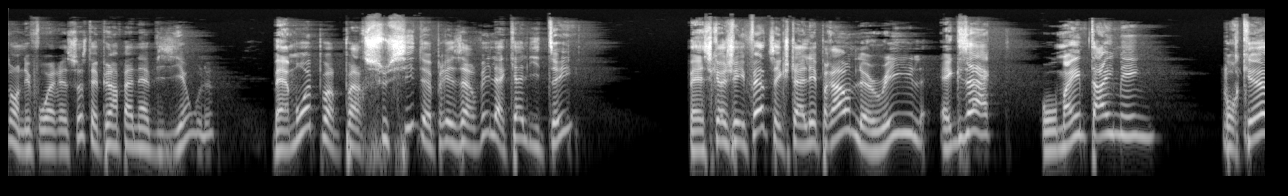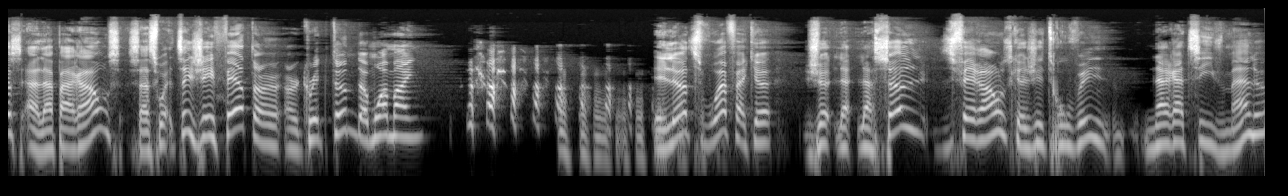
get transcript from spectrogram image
on effoirait ça, c'était plus en panavision. Là. Ben moi, par, par souci de préserver la qualité, ben ce que j'ai fait, c'est que je suis allé prendre le reel exact, au même timing, pour que, à l'apparence, ça soit... Tu sais, j'ai fait un, un Crichton de moi-même. Et là, tu vois, fait que je, la, la seule différence que j'ai trouvée narrativement, là,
